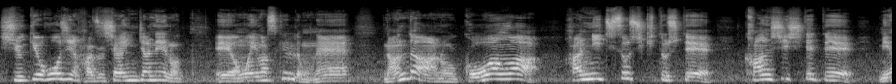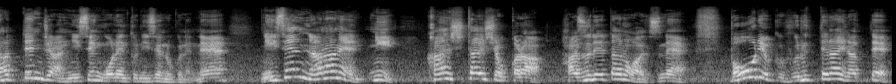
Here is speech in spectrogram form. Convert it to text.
宗教法人外しちゃいいんじゃねえの、えー、思いますけれどもね。なんだあの公安は反日組織として監視してて見張ってんじゃん。2005年と2006年ね2007年に監視対象から外れたのはですね暴力振るってないなって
